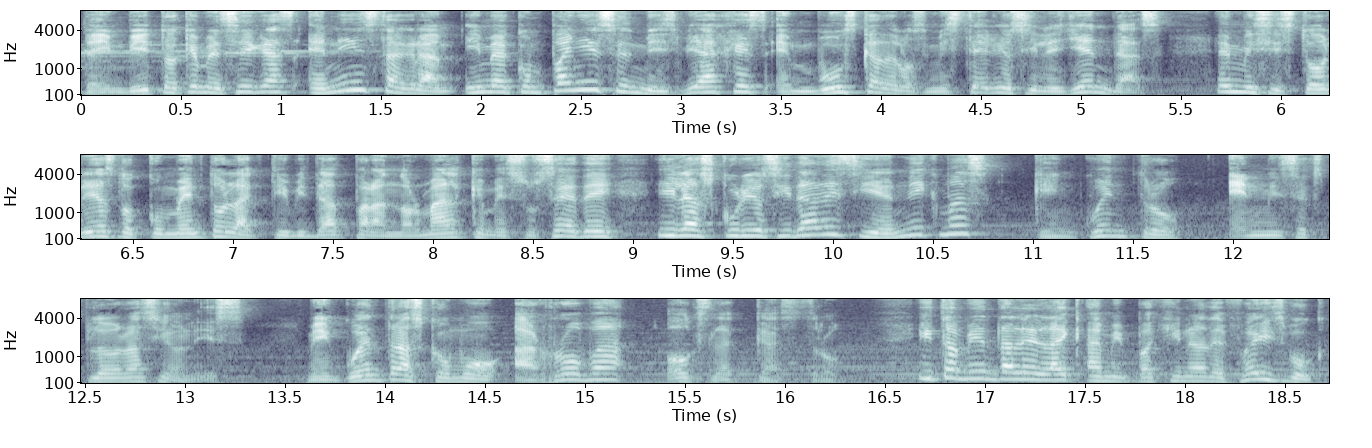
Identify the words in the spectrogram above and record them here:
Te invito a que me sigas en Instagram y me acompañes en mis viajes en busca de los misterios y leyendas. En mis historias documento la actividad paranormal que me sucede y las curiosidades y enigmas que encuentro en mis exploraciones. Me encuentras como arroba Castro. Y también dale like a mi página de Facebook,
